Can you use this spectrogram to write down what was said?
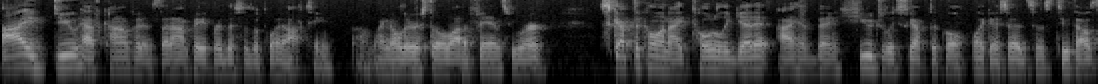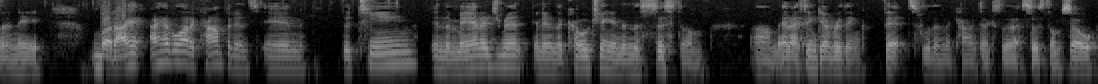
I do have confidence that on paper this is a playoff team. Um, I know there are still a lot of fans who are skeptical, and I totally get it. I have been hugely skeptical, like I said, since 2008. But I, I have a lot of confidence in the team, in the management, and in the coaching, and in the system. Um, and I think everything fits within the context of that system. So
